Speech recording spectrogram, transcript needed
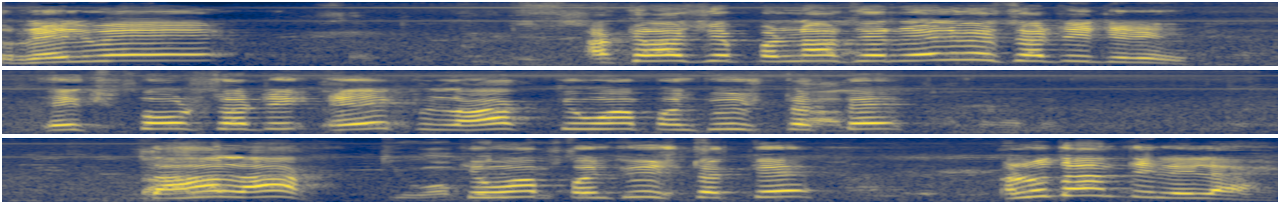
रेल्वे अकराशे पन्नास हे रेल्वेसाठी दिले. एक्सपोर्टसाठी एक लाख किंवा पंचवीस टक्के दहा लाख किंवा पंचवीस टक्के अनुदान दिलेलं आहे.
